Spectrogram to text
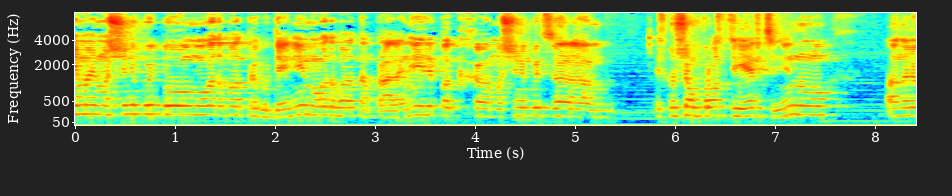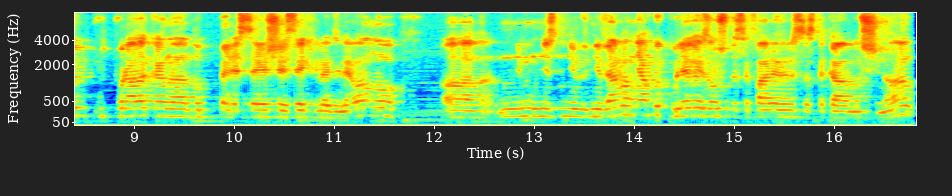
има и машини, които могат да бъдат пригодени, могат да бъдат направени, или пък машини, които са изключително прости и ефтини, но нали, порядъка на до 50-60 хиляди лева, но а, не, не, не, не вярвам някой колега изобщо да се нали, с такава машина,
